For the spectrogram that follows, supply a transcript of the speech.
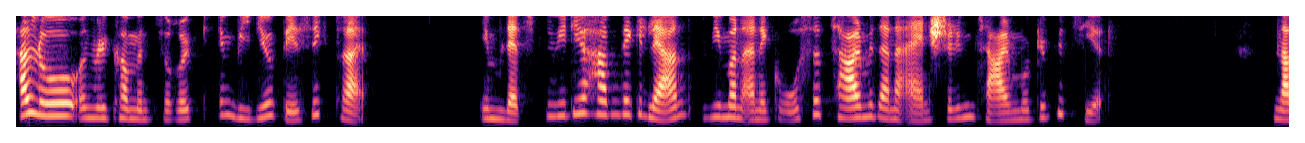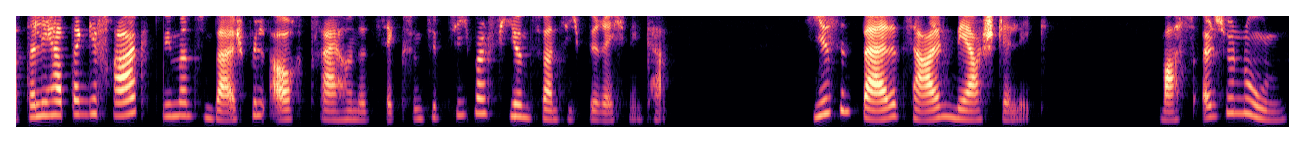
Hallo und willkommen zurück im Video Basic 3. Im letzten Video haben wir gelernt, wie man eine große Zahl mit einer einstelligen Zahl multipliziert. Natalie hat dann gefragt, wie man zum Beispiel auch 376 mal 24 berechnen kann. Hier sind beide Zahlen mehrstellig. Was also nun?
